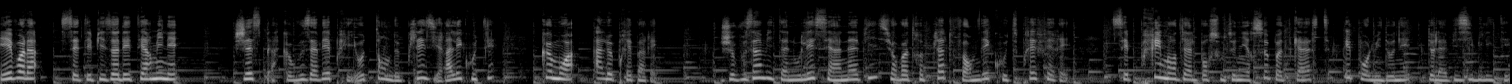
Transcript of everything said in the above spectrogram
Et voilà, cet épisode est terminé. J'espère que vous avez pris autant de plaisir à l'écouter que moi à le préparer je vous invite à nous laisser un avis sur votre plateforme d'écoute préférée. C'est primordial pour soutenir ce podcast et pour lui donner de la visibilité.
